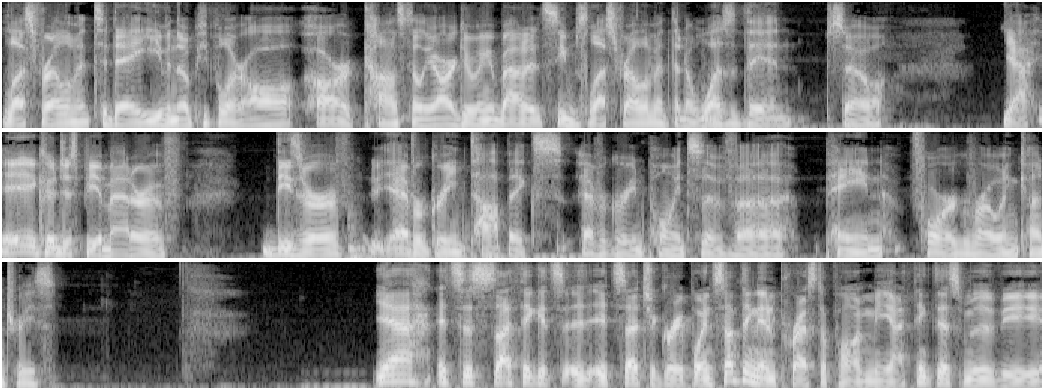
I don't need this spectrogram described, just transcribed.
less relevant today, even though people are all are constantly arguing about it. It seems less relevant than it was then. So, yeah, it, it could just be a matter of these are evergreen topics, evergreen points of uh, pain for growing countries. Yeah, it's just I think it's it's such a great point. Something that impressed upon me. I think this movie,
